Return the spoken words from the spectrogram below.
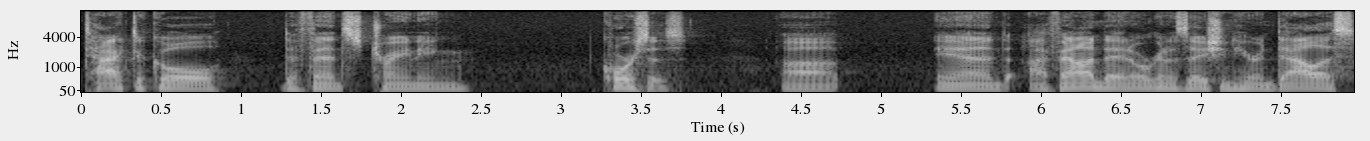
tactical defense training courses. Uh, and I found an organization here in Dallas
